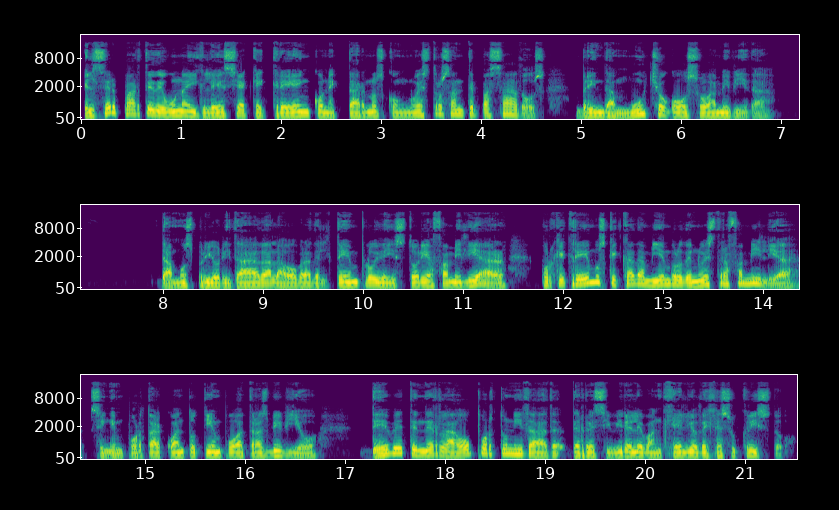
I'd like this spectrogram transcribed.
El ser parte de una iglesia que cree en conectarnos con nuestros antepasados brinda mucho gozo a mi vida. Damos prioridad a la obra del templo y de historia familiar porque creemos que cada miembro de nuestra familia, sin importar cuánto tiempo atrás vivió, debe tener la oportunidad de recibir el Evangelio de Jesucristo.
